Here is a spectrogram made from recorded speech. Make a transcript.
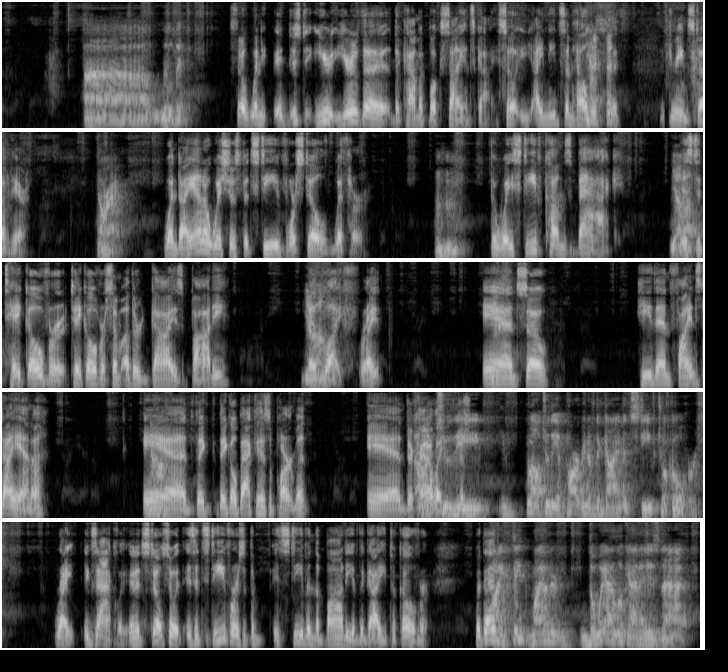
uh, a little bit. So when it just you're you're the the comic book science guy, so I need some help Yes. with Dreamstone here. All right. When Diana wishes that Steve were still with her, Mm-hmm. the way Steve comes back Yeah. is to take over take over some other guy's body yeah. and life, right? And so he then finds Diana and they they go back to his apartment, and they're kind Uh, of like to just- well to the apartment of the guy that Steve took over. right, exactly. And it's still so. It, is it Steve or is it the is Steve in the body of the guy he took over? But then I think my under the way I look at it is that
